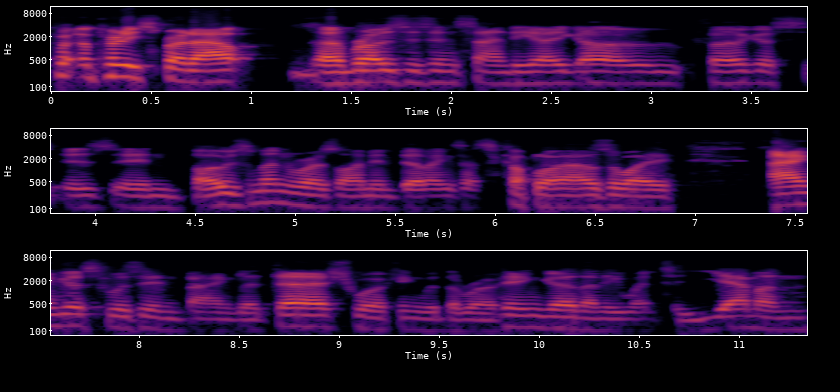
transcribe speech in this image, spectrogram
pr- pretty spread out. Uh, Rose is in San Diego. Fergus is in Bozeman, whereas I'm in Billings. That's a couple of hours away. Angus was in Bangladesh working with the Rohingya. Then he went to Yemen,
